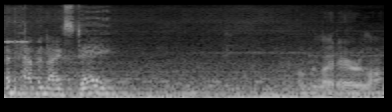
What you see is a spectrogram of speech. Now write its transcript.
and have a nice day. Overlight airlock.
